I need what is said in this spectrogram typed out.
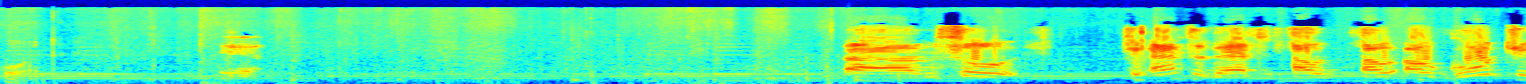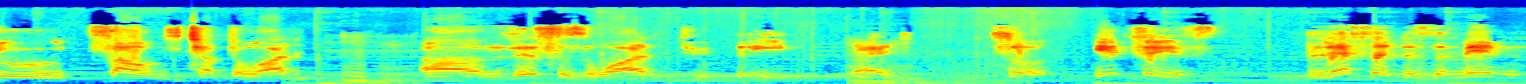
God? Yeah. Um, so to answer that, I'll, I'll, I'll, go to Psalms chapter one. Mm-hmm. Uh, this is one, two, three, right? Mm-hmm. So it says, "Blessed is the man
